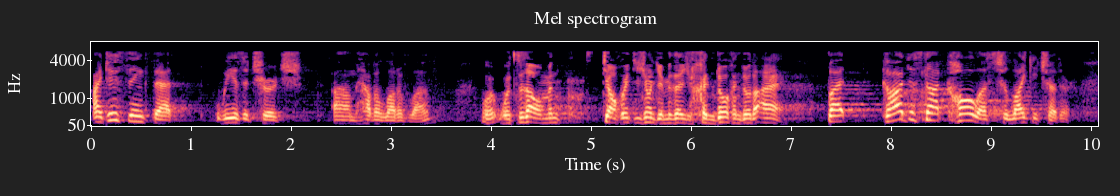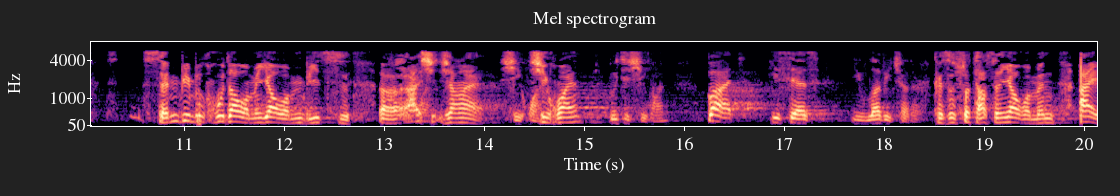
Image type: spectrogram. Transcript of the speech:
I do think that we as a church um, have a lot of love, 我我知道我们教会弟兄姐妹在很多很多的爱，but God does not call us to like each other. 神并不是呼召我们要我们彼此呃爱相爱喜欢喜欢，不是喜欢. But He says you love each other. 可是说他神要我们爱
